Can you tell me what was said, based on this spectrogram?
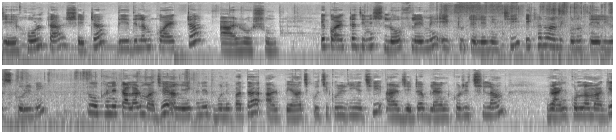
যে হোলটা, সেটা দিয়ে দিলাম কয়েকটা আর রসুন। এ কয়েকটা জিনিস লো ফ্লেমে একটু টেলে নিচ্ছি। এখানেও আমি কোনো তেল ইউজ করিনি। তো ওখানে টালার মাঝে আমি এখানে ধনে পাতা আর পেঁয়াজ কুচি করে নিয়েছি। আর যেটা ব্ল্যান্ড করেছিলাম গ্রাইন্ড করলাম আগে,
